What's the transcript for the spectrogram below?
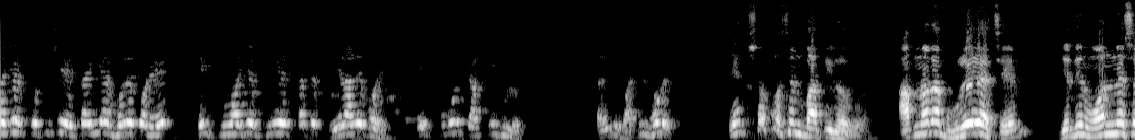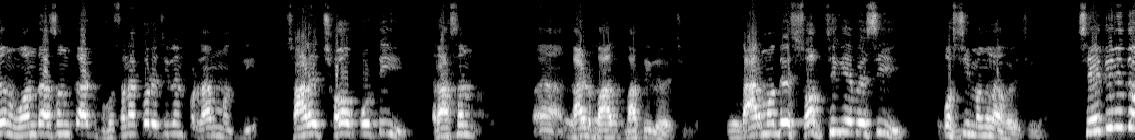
হাজার পঁচিশে এসআইআর হলে পরে সেই দু হাজার দুই এর সাথে মেলালে পরে এই পুরো চাকরিগুলো তাহলে কি বাতিল হবে? একশো পার্সেন্ট বাতিল হবে। আপনারা ভুলে যাচ্ছেন যেদিন one nation one ration card ঘোষণা করেছিলেন প্রধানমন্ত্রী সাড়ে ছ কোটি রাশন কার্ড বাতিল হয়েছিল। তার মধ্যে সব থেকে বেশি পশ্চিমবাংলা হয়েছিল। সেদিনই তো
